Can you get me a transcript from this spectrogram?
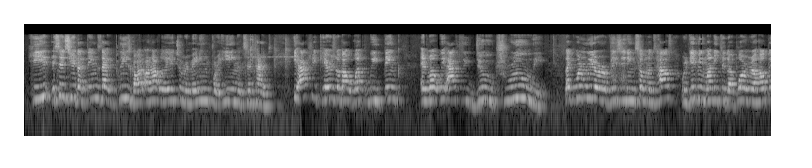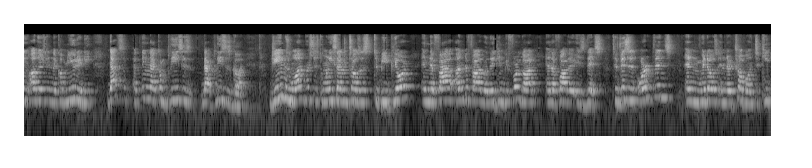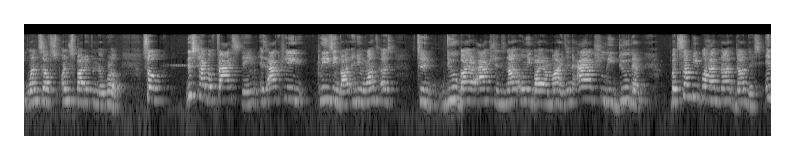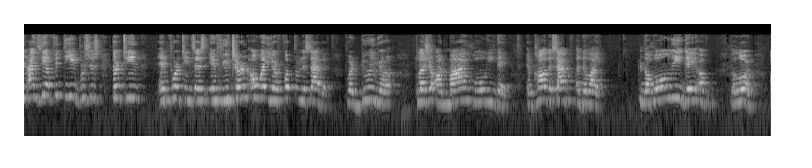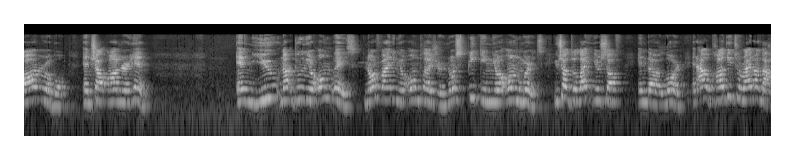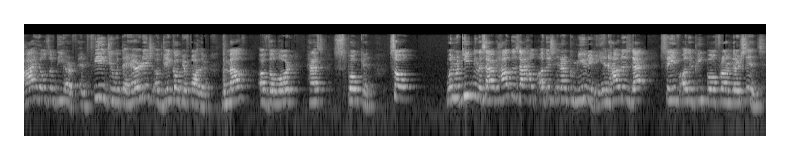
He It says here that things that please God are not related to remaining for eating and some times. He actually cares about what we think and what we actually do truly. Like when we are visiting someone's house, we're giving money to the poor, we're helping others in the community. That's a thing that pleases that pleases God. James 1 verses 27 tells us to be pure and defile, undefiled religion before God and the Father is this, to visit orphans and widows in their trouble and to keep oneself unspotted from the world. So this type of fasting is actually pleasing God and he wants us to do by our actions, not only by our minds, and actually do them. But some people have not done this. In Isaiah 58 verses 13 and 14 says, If you turn away your foot from the Sabbath for doing your pleasure on my holy day, and call the Sabbath a delight, the holy day of the Lord honorable, and shall honor him, and you not doing your own ways, nor finding your own pleasure, nor speaking your own words. You shall delight yourself in the Lord, and I will cause you to ride on the high hills of the earth, and feed you with the heritage of Jacob your father. The mouth of the Lord has spoken. So, when we're keeping the Sabbath, how does that help others in our community? And how does that save other people from their sins?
